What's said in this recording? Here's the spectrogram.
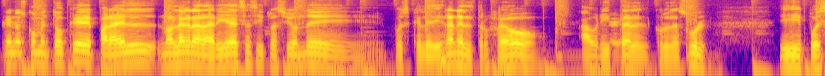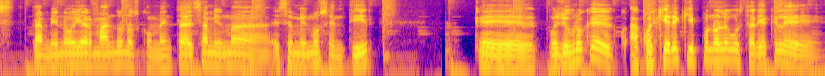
que nos comentó que para él no le agradaría esa situación de pues que le dieran el trofeo ahorita al Cruz Azul. Y pues también hoy Armando nos comenta esa misma, ese mismo sentir, que pues yo creo que a cualquier equipo no le gustaría que le,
